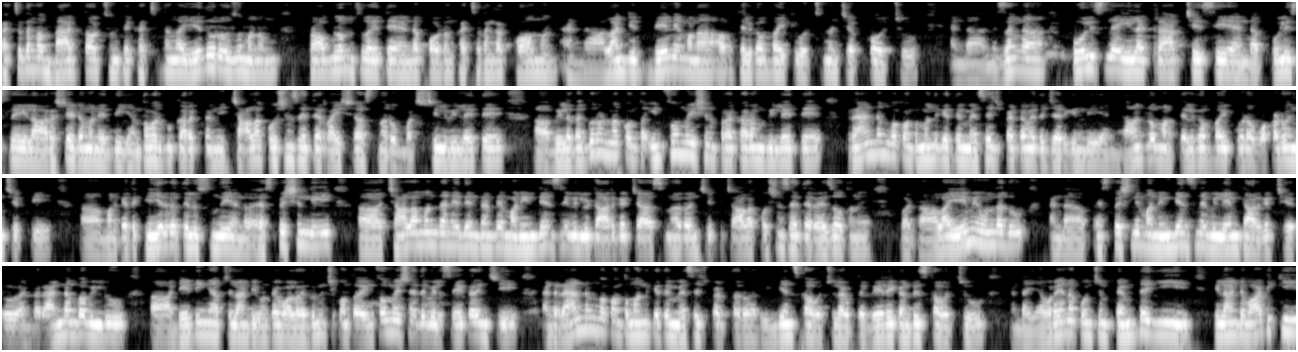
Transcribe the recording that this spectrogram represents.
ఖచ్చితంగా బ్యాడ్ థాట్స్ ఉంటే ఖచ్చితంగా ఏదో రోజు మనం ప్రాబ్లమ్స్లో అయితే ఎండప్ అవడం ఖచ్చితంగా కామన్ అండ్ అలాంటి డేనే మన తెలుగు అబ్బాయికి వచ్చిందని చెప్పుకోవచ్చు. అండ్ నిజంగా పోలీసులే ఇలా ట్రాప్ చేసి అండ్ పోలీసులే ఇలా అరెస్ట్ చేయడం అనేది ఎంతవరకు కరెక్ట్ అని చాలా క్వశ్చన్స్ అయితే రైస్ చేస్తున్నారు. బట్ స్టిల్ వీళ్ళైతే వీళ్ళ దగ్గర ఉన్న కొంత ఇన్ఫర్మేషన్ ప్రకారం వీళ్ళైతే ర్యాండమ్గా కొంతమందికి అయితే మెసేజ్ పెట్టడం అయితే జరిగింది. అండ్ దాంట్లో మన తెలుగు అబ్బాయి కూడా ఒకడు అని చెప్పి మనకైతే క్లియర్గా తెలుస్తుంది. అండ్ ఎస్పెషల్లీ చాలా మంది అనేది ఏంటంటే మన ఇండియన్స్ని వీళ్ళు టార్గెట్ చేస్తున్నారు అని చెప్పి చాలా క్వశ్చన్స్ అయితే రైజ్ అవుతున్నాయి. బట్ అలా ఏమీ ఉండదు. అండ్ ఎస్పెషల్లీ మన ఇండియన్స్నే వీళ్ళు ఏం టార్గెట్ చేయరు. అండ్ ర్యాండమ్గా వీళ్ళు డేటింగ్ యాప్స్ ఇలాంటివి ఉంటాయి వాళ్ళ దగ్గర నుంచి కొంత ఇన్ఫర్మేషన్ అయితే వీళ్ళు సేకరించి అండ్ ర్యాండమ్గా కొంతమందికి అయితే మెసేజ్ పెడతారు. అది ఇండియన్స్ కావచ్చు లేకపోతే వేరే కంట్రీస్ కావచ్చు. అండ్ ఎవరైనా కొంచెం టెంప్ట్ అయ్యి ఇలాంటి వాటికి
